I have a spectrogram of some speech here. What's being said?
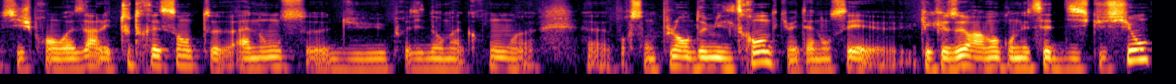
si je prends au hasard, les toutes récentes annonces du président Macron pour son plan 2030, qui ont été annoncées quelques heures avant qu'on ait cette discussion,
